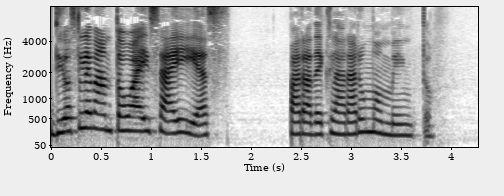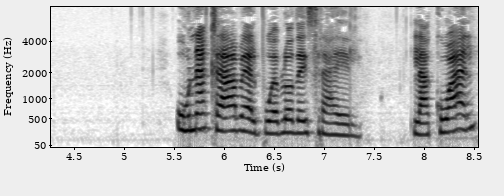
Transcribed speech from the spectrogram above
Dios levantó a Isaías para declarar un momento, una clave al pueblo de Israel, la cual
